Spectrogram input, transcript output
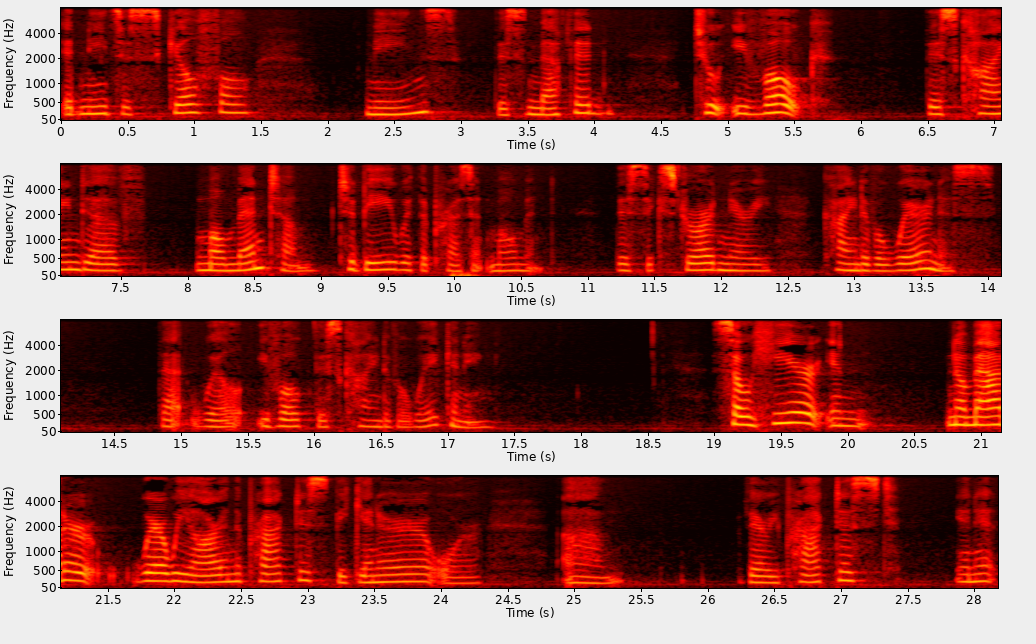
It needs a skillful means, this method, to evoke this kind of momentum to be with the present moment, this extraordinary kind of awareness that will evoke this kind of awakening. So here in no matter where we are in the practice, beginner or um, very practiced in it,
